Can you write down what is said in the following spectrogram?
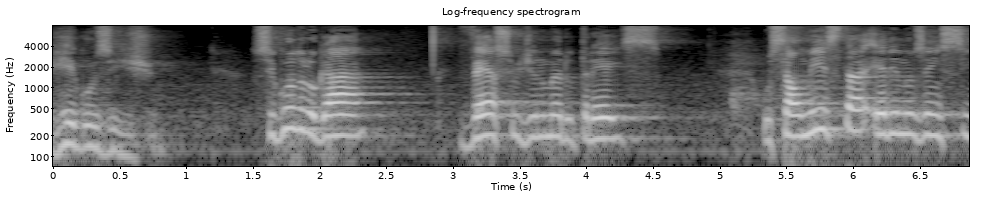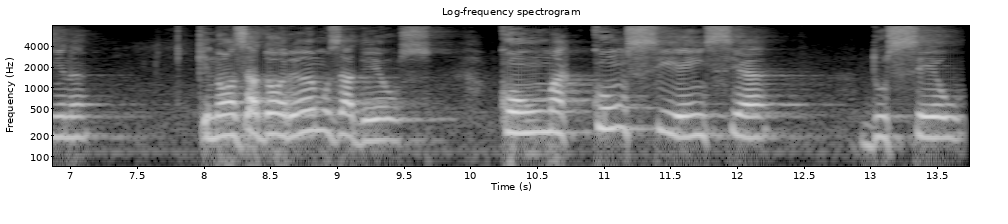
regozijo. Segundo lugar, verso de número 3, o salmista, ele nos ensina que nós adoramos a Deus com uma consciência do seu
